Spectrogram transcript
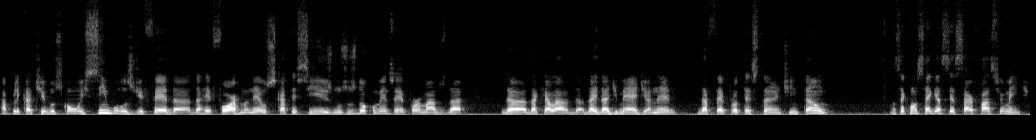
aplicativos com os símbolos de fé da, da reforma, né, os catecismos, os documentos reformados da, da, daquela, da, da Idade Média, né, da fé protestante. Então, você consegue acessar facilmente.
